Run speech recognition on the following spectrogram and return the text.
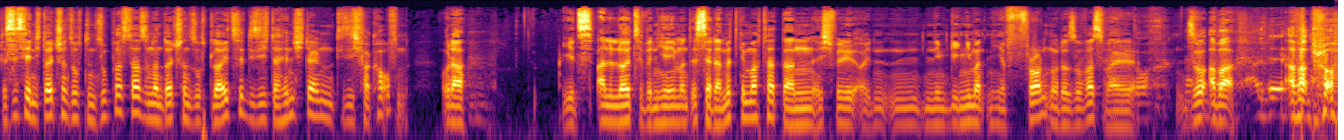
Das ist ja nicht Deutschland sucht den Superstar, sondern Deutschland sucht Leute, die sich da hinstellen und die sich verkaufen. Oder jetzt alle Leute, wenn hier jemand ist, der da mitgemacht hat, dann ich will gegen niemanden hier fronten oder sowas, weil Doch, so, aber aber Bro,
